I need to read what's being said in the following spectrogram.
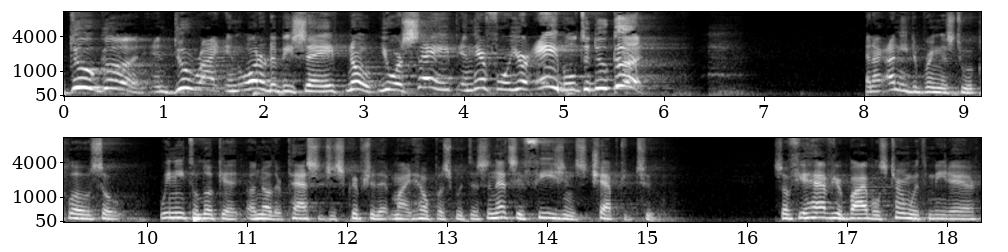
do good and do right in order to be saved. No, you are saved and therefore you're able to do good. And I, I, need to bring this to a close, so we need to look at another passage of Scripture that might help us with this, and that's Ephesians chapter 2. So if you have your Bibles, turn with me there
